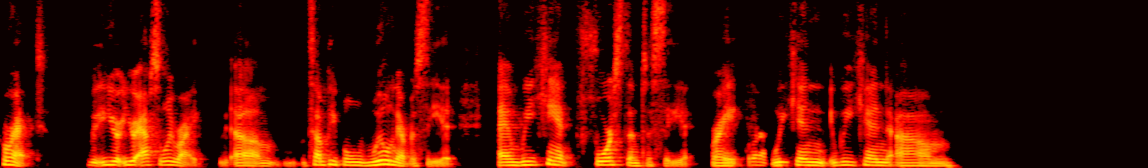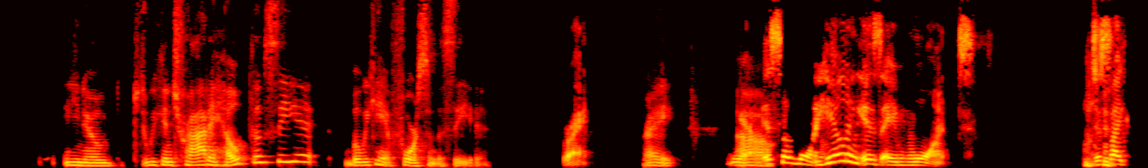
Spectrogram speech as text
Correct. You're, you're absolutely right. Um, some people will never see it and we can't force them to see it. Right. right. We can, we can, um, you know, we can try to help them see it, but we can't force them to see it. Right. Right. Yeah. Uh, it's a want. Healing is a want. Just like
